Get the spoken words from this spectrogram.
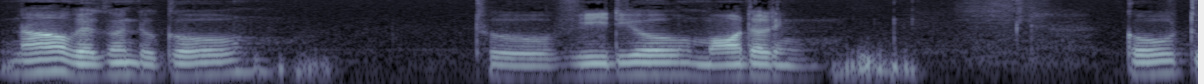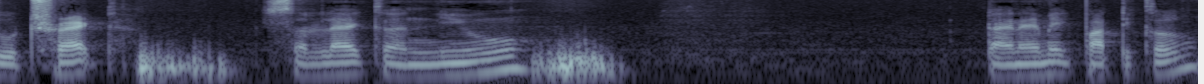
now we're going to go to video modeling. Go to track select a new dynamic particle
